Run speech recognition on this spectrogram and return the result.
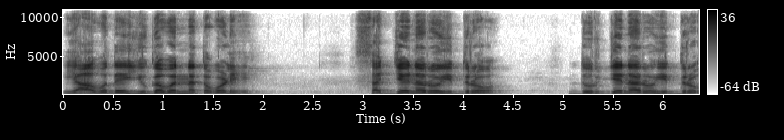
ಯಾವುದೇ ಯುಗವನ್ನು ತಗೊಳ್ಳಿ. ಸಜ್ಜನರು ಇದ್ದರು ದುರ್ಜನರು ಇದ್ದರು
